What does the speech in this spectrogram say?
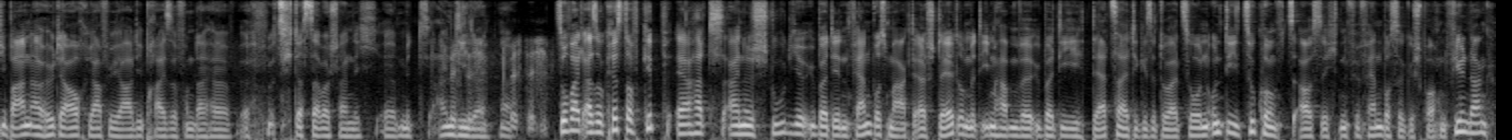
Die Bahn erhöht ja auch Jahr für Jahr die Preise, von daher äh, wird sich das da wahrscheinlich äh, mit eingliedern. Richtig, ja. richtig. Soweit also Christoph Gipp. Er hat eine Studie über den Fernbusmarkt erstellt und mit ihm haben wir über die derzeitige Situation und die Zukunftsaussichten für Fernbusse gesprochen. Vielen Dank.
